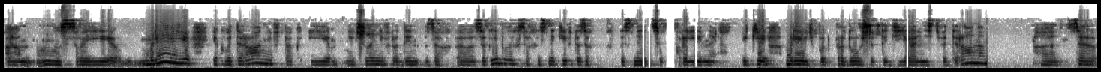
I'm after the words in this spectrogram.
а, свої мрії, як ветеранів, так і членів родин е, загиблих захисників та захисниць України, які мріють продовжити діяльність ветерана. Е, Це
